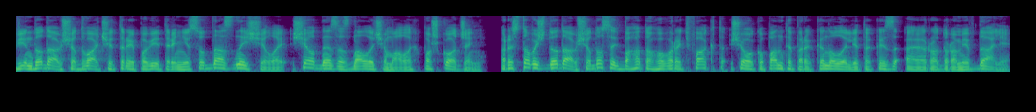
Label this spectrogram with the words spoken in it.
Він додав, що два чи три повітряні судна знищили, ще одне зазнало чималих пошкоджень. Арестович додав, що досить багато говорить факт, що окупанти перекинули літаки з аеродромів далі.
